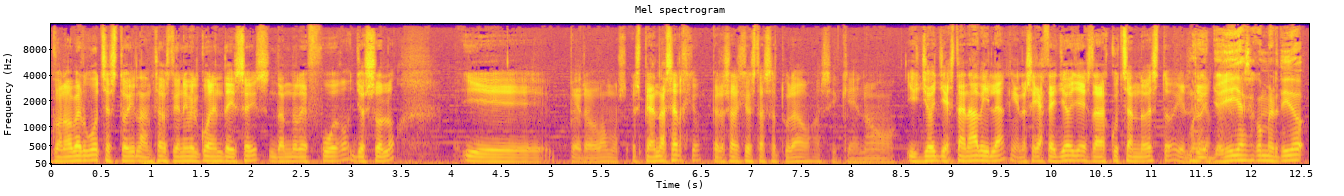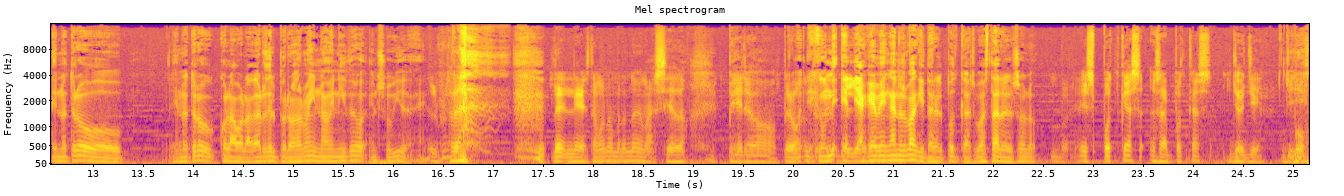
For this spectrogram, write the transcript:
Con Overwatch estoy lanzado, estoy a nivel 46, dándole fuego, yo solo. Y, pero vamos, esperando a Sergio, pero Sergio está saturado, así que no. Y Yoye está en Ávila, que no sé qué hace Yoye, estará escuchando esto. Y el Bueno, tío. Yoye ya se ha convertido en otro en otro colaborador del programa y no ha venido en su vida. ¿eh? Es verdad. Le, le estamos nombrando demasiado. Pero, el día que venga nos va a quitar el podcast, va a estar él solo. es podcast, o sea, podcast Yoye. Yoye. Bug.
